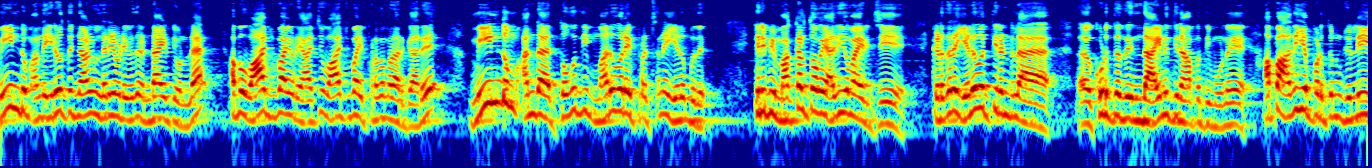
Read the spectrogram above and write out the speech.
மீண்டும் அந்த இருபத்தஞ்சு ஆண்டுகள் நிறைவடைவது ரெண்டாயிரத்தி ஒன்றில் அப்போ வாஜ்பாயுடைய ஆட்சி வாஜ்பாய் பிரதமராக இருக்காரு. மீண்டும் அந்த தொகுதி மறுவரை பிரச்சனை எழும்புது. திருப்பி மக்கள் தொகை அதிகமாயிருச்சு. கிட்டத்தட்ட எழுபத்தி ரெண்டில் கொடுத்தது இந்த ஐநூற்றி நாற்பத்தி மூணு அப்போ அதிகப்படுத்தணும்னு சொல்லி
